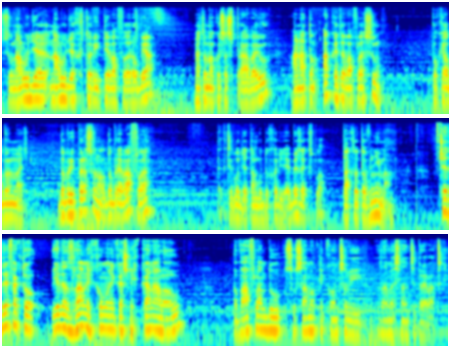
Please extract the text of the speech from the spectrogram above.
Sú na, ľudia, na ľuďoch, ktorí tie wafle robia, na tom, ako sa správajú a na tom, aké tie wafle sú. Pokiaľ budeme mať dobrý personál, dobré wafle, tak tí ľudia tam budú chodiť aj bez Expla. Tak toto vnímam. Čo je de facto jeden z hlavných komunikačných kanálov Waflandu sú samotní koncoví zamestnanci prevádzky.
